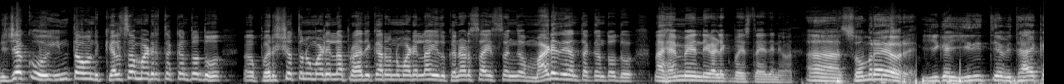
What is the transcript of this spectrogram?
ನಿಜಕ್ಕೂ ಇಂಥ ಒಂದು ಕೆಲಸ ಮಾಡಿರ್ತಕ್ಕಂಥದ್ದು ಪರಿಷತ್ತನ್ನು ಮಾಡಿಲ್ಲ ಪ್ರಾಧಿಕಾರವನ್ನು ಮಾಡಿಲ್ಲ ಇದು ಕನ್ನಡ ಸಾಹಿತ್ಯ ಸಂಘ ಮಾಡಿದೆ ಅಂತಕ್ಕಂಥದ್ದು ನಾ ಹೆಮ್ಮೆಯಿಂದ ಹೇಳಲಿಕ್ಕೆ ಬಯಸ್ತಾ ಇದ್ದೇನೆ ಇವತ್ತು. ಸೋಮರಾಯ್ ಅವರೇ ಈಗ ಈ ರೀತಿಯ ವಿಧಾಯಕ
